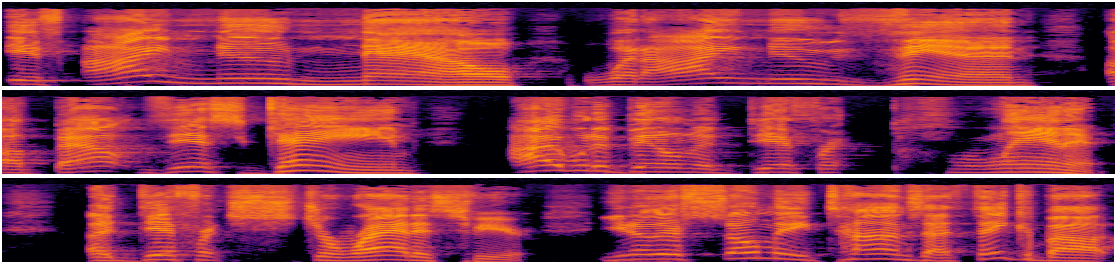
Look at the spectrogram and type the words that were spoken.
if I knew now what I knew then about this game, I would have been on a different planet, a different stratosphere. You know, there's so many times I think about,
